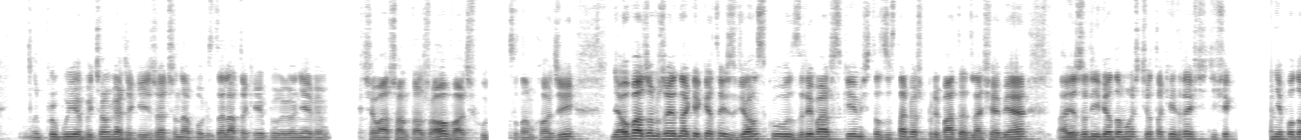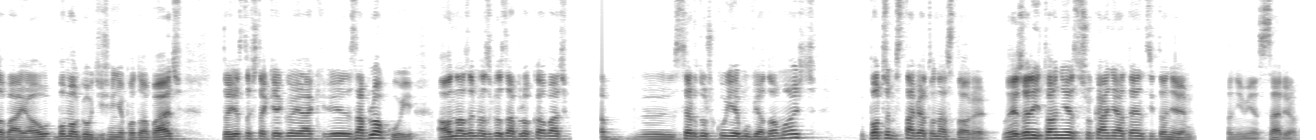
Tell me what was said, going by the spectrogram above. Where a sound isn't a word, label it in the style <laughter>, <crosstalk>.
próbuje wyciągać jakieś rzeczy na Boxdela, tak jakby nie wiem, chciała szantażować, chuj co tam chodzi. Ja uważam, że jednak jak jesteś w związku, zrywasz z kimś, to zostawiasz prywatę dla siebie, a jeżeli wiadomości o takiej treści ci się nie podobają, bo mogą ci się nie podobać, to jest coś takiego jak y, zablokuj, a ona zamiast go zablokować, y, serduszkuje mu wiadomość, po czym stawia to na story. No jeżeli to nie jest szukanie atencji, to nie wiem, jest, serio.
